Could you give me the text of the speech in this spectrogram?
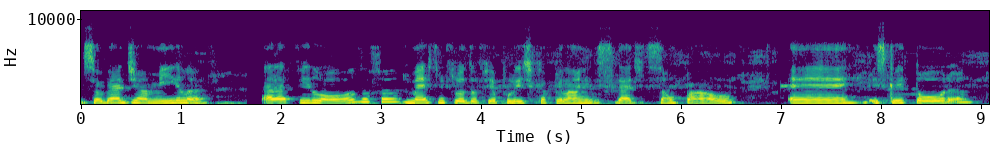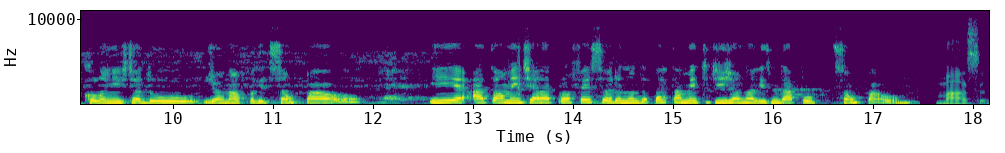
sobre a Djamila, ela é filósofa, mestre em filosofia política pela Universidade de São Paulo, é escritora, colunista do jornal Folha de São Paulo e atualmente ela é professora no Departamento de Jornalismo da PUC São Paulo. Massa.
